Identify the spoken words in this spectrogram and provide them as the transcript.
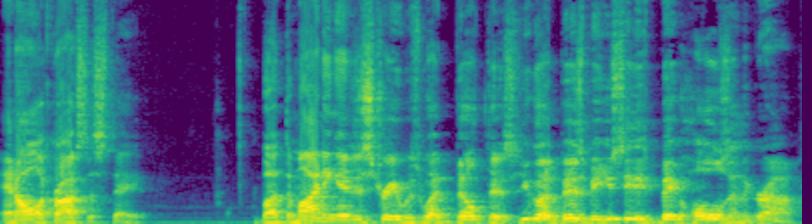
and all across the state. But the mining industry was what built this. You go to Bisbee, you see these big holes in the ground.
